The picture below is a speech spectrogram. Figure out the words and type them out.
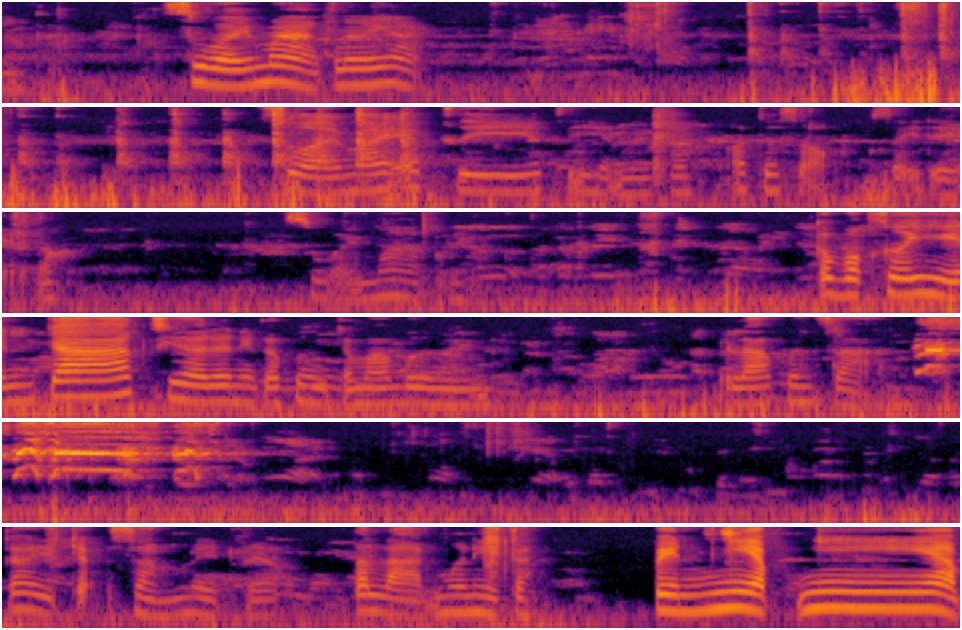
นี่ค่ะสวยมากเลยอะ สวยไหม FC FC เห็นไหมคะเอาจะสอกใส่แดดเนาะสวยมากเลย ก็บอกเคยเห็นจักเชื่อเดี๋ยนี้ก็เพิ่งจะมาเบิงเวลาเพิ่นสารใกล้จะสำเร็จแล้ว ตลาดเมื่อนี้ก็เป็นเงียบเงียบ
